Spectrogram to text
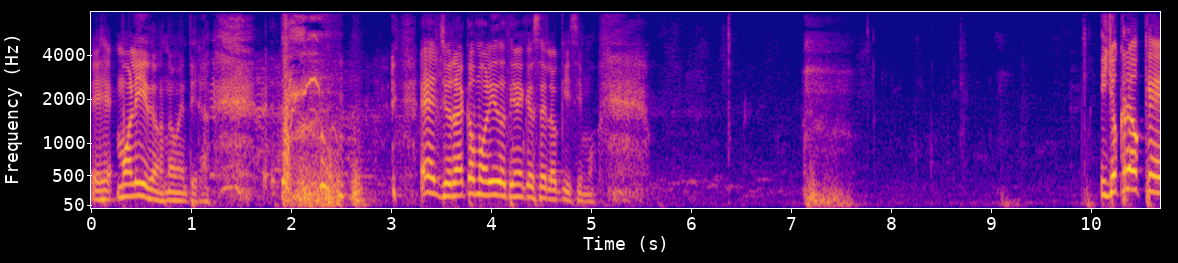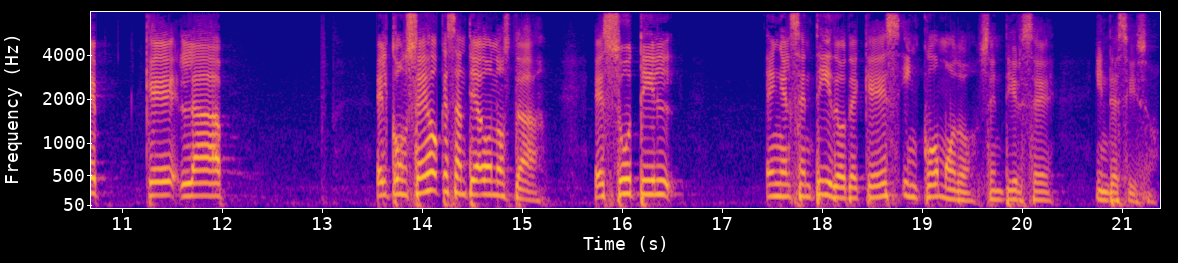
Eh, molido, no mentira. el churraco molido tiene que ser loquísimo. Y yo creo que, que la, el consejo que Santiago nos da es útil en el sentido de que es incómodo sentirse indeciso.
